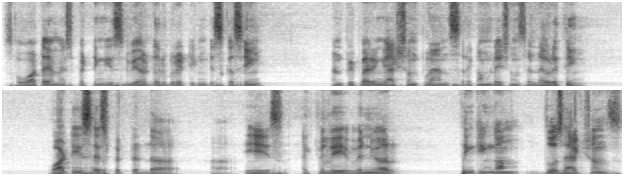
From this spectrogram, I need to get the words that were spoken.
So what I am expecting is we are deliberating, discussing, and preparing action plans, recommendations, and everything. What is expected uh, uh, is actually when you are thinking on those actions,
